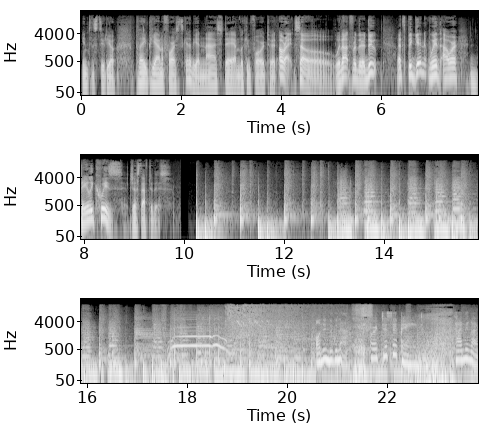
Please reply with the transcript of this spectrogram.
into the studio playing piano for us. It's going to be a nice day. I'm looking forward to it. All right. So without further ado, let's begin with our daily quiz just after this. 어느 누구나 participate 가능한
